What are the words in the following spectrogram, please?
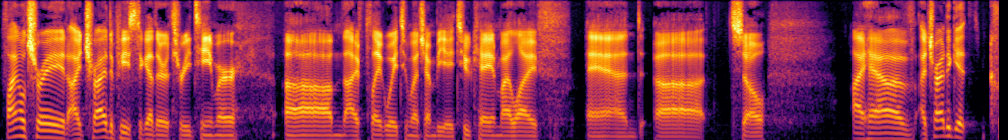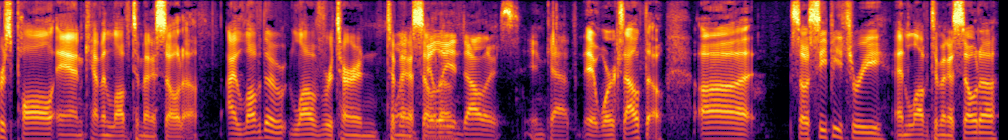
Final trade, I tried to piece together a three teamer. Um, I've played way too much NBA 2K in my life. And uh, so I have, I tried to get Chris Paul and Kevin Love to Minnesota. I love the Love return to One Minnesota. billion dollars in cap. It works out though. Uh, so CP3 and Love to Minnesota.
